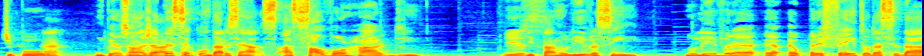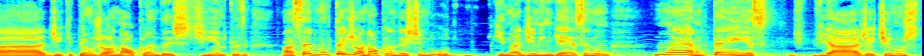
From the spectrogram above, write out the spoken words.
Tipo, Ah. um personagem Ah, claro, até claro. secundário, assim, a, a Salvor Harding, Isso. que tá no livro, assim. No livro é, é- é o prefeito da cidade, que tem um jornal clandestino. Quer dizer, na série não tem jornal clandestino que não é de ninguém. Assim, não, não é, não tem. viagem, tira uns,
